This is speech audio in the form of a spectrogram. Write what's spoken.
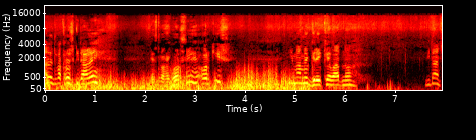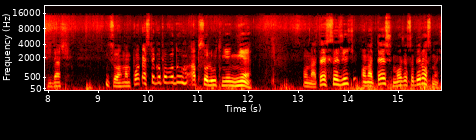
Ale dwa kroczki dalej jest trochę gorszy orkisz. I mamy grykę ładną. Widać, widać. I co, mam płakać z tego powodu? Absolutnie nie. Ona też chce żyć, ona też może sobie rosnąć.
